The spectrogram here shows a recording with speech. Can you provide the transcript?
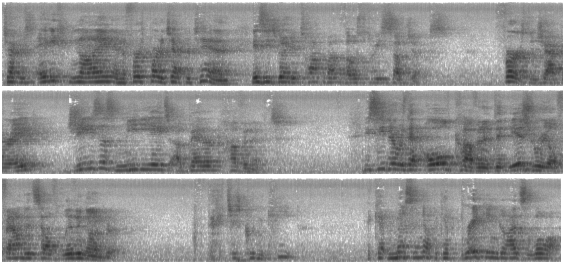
chapters 8, 9, and the first part of chapter 10 is he's going to talk about those three subjects. First, in chapter 8, Jesus mediates a better covenant. You see, there was that old covenant that Israel found itself living under that it just couldn't keep. It kept messing up, it kept breaking God's law.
